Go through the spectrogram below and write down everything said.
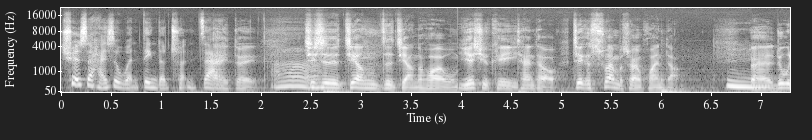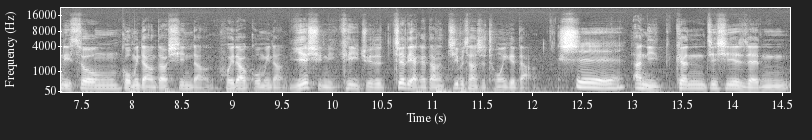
确实还是稳定的存在哎，对。啊。其实这样子讲的话，我们也许可以探讨这个算不算换党。嗯呃，如果你从国民党到新党，回到国民党，也许你可以觉得这两个党基本上是同一个党。是那你跟这些人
